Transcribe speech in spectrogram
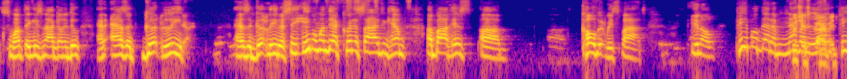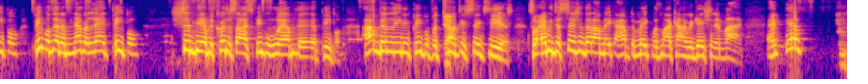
It's one thing he's not going to do. And as a good leader, as a good leader, see, even when they're criticizing him about his um, COVID response, you know, people that have never led garbage. people, people that have never led people, shouldn't be able to criticize people who have led people. I've been leading people for 26 yeah. years. So every decision that I make, I have to make with my congregation in mind. And if mm.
